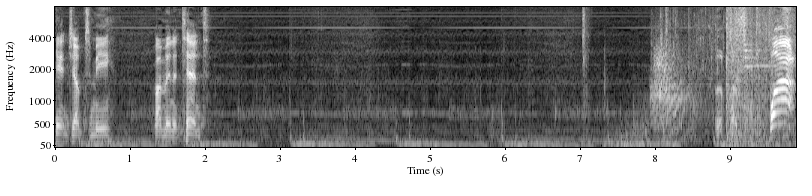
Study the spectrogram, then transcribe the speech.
Can't jump to me if I'm in a tent. What?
